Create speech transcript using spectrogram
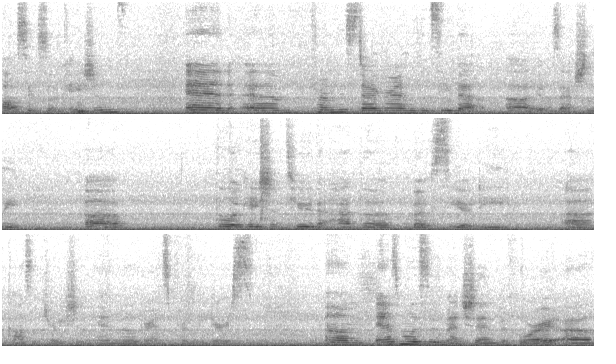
all six locations. And um, from this diagram, you can see that uh, it was actually uh, the location two that had the most COD uh, concentration in milligrams per liters. Um, as Melissa mentioned before, uh,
